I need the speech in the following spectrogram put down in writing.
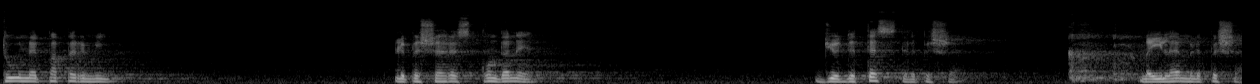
Tout n'est pas permis. Le péché reste condamné. Dieu déteste le péché, mais il aime le pécheur.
